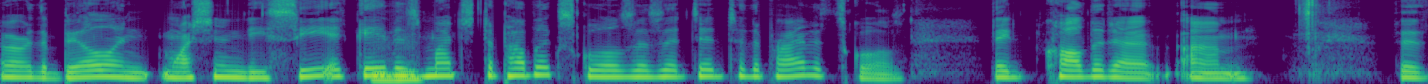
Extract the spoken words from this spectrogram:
remember the bill in Washington D.C., it gave as much to public schools as it did to the private schools. They called it a um, the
